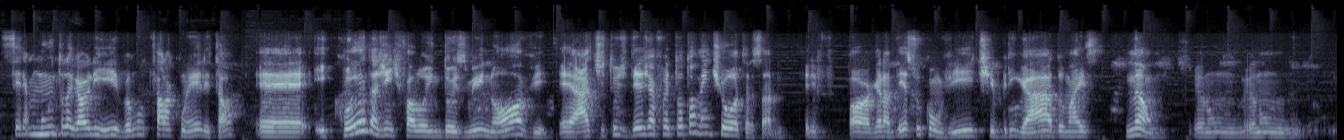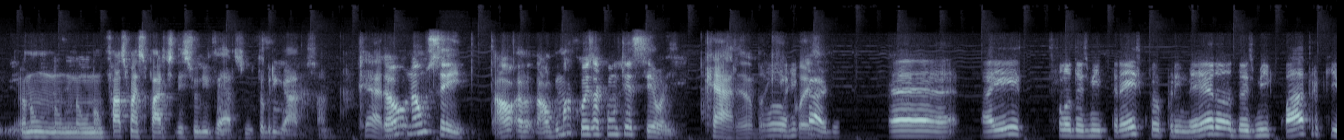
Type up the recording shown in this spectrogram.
seria muito legal ele ir, vamos falar com ele e tal. É, e quando a gente falou em 2009, é, a atitude dele já foi totalmente outra, sabe? Ele, ó, agradeço o convite, obrigado, mas não, eu não, eu não, eu não, não, não faço mais parte desse universo. Muito obrigado, sabe? Caramba. Então, não sei. Alguma coisa aconteceu aí. Caramba, Ô, que Ricardo, coisa. É, aí falou 2003, que foi o primeiro, 2004 que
